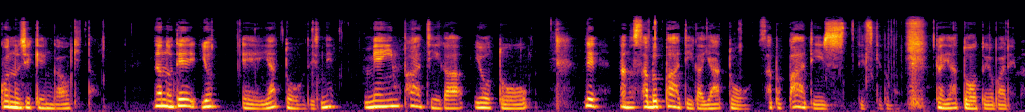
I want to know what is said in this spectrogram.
この事件が起きた。なのでよ、えー、野党ですね。メインパーティーが与党。であのサブパーティーが野党。サブパーティーですけども。が野党と呼ばれま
